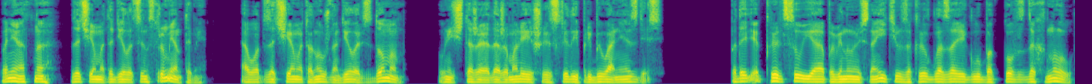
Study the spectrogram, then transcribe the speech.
Понятно, зачем это делать с инструментами. А вот зачем это нужно делать с домом, уничтожая даже малейшие следы пребывания здесь? Подойдя к крыльцу, я, повинуясь наитию, закрыл глаза и глубоко вздохнул,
